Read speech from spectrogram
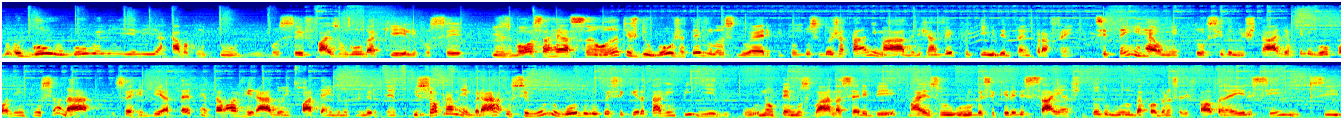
o gol, o gol ele, ele acaba com tudo. Você faz um gol daquele, você esboça a reação. Antes do gol já teve o lance do Eric, então o torcedor já está animado, ele já vê que o time dele está indo para frente. Se tem realmente torcida no estádio, aquele gol pode impulsionar o CRB até tentar uma virada ou um empate ainda no primeiro tempo. E só para lembrar, o segundo gol do Lucas Siqueira estava impedido. O, não temos VAR na Série B, mas o, o, Lucas Siqueira ele sai antes de todo mundo da cobrança de falta, né? E ele se, se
